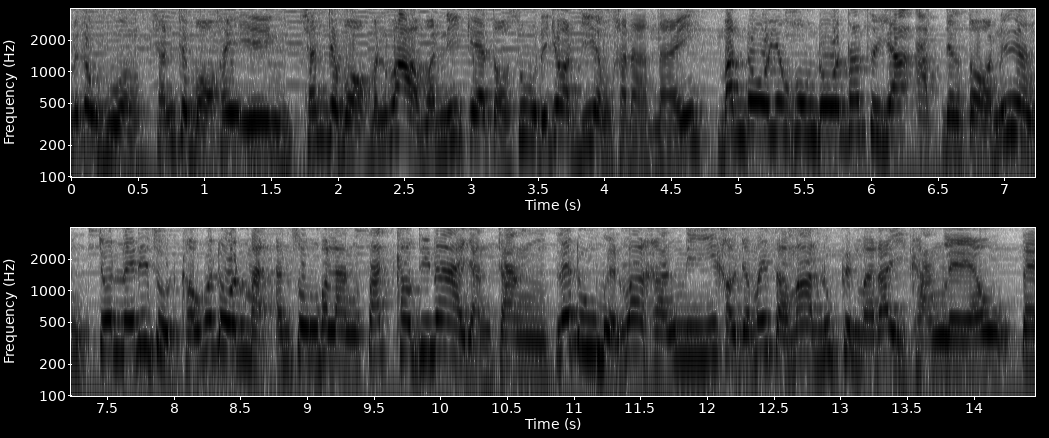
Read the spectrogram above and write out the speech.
ไม่ต้องห่วง ฉันจะบอกให้เอง ฉันจะบอกมันว่าวันนี้แกต่อสู้ได้ยอดเยี่ยมขนาดไหน บันโดยังคงโดนทัศยะอัดอย่างต่อเนื่อง จนในที่สุดเขาก็โดนหมัดอันทรงพลังซัดเข้าที่หน้าอย่างจัง และดูเหมือนว่าครั้งนี้เขาจะไม่สามารถลุกขึ้นมาได้อีกครั้งแล้ว แต่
